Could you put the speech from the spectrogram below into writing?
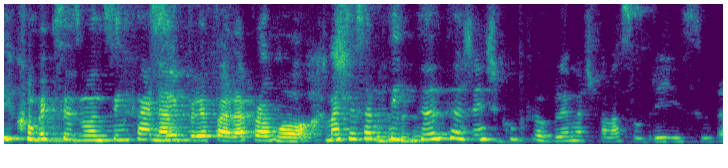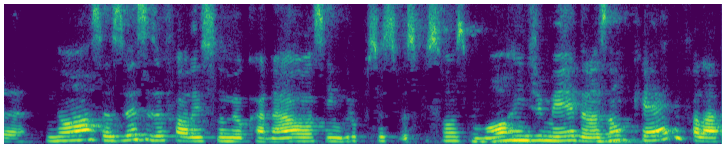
e como é que vocês vão desencarnar. Se preparar para a morte. Mas você sabe, tem tanta gente com problema de falar sobre isso. É. Nossa, às vezes eu falo isso no meu canal, assim, em grupos, as pessoas morrem de medo, elas não querem falar.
